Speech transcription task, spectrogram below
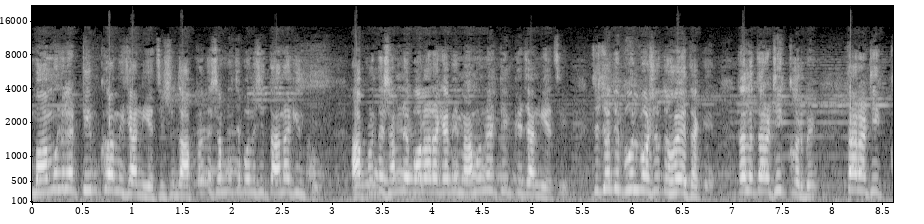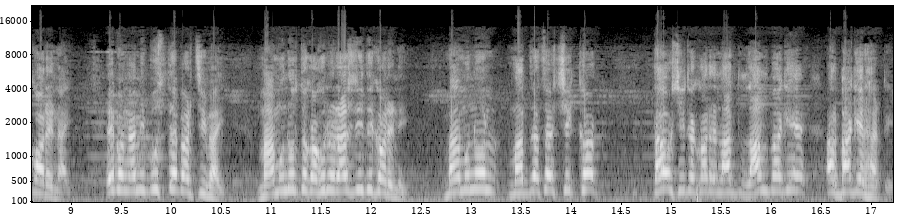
মামুনুলের টিমকেও আমি জানিয়েছি শুধু আপনাদের সামনে যে বলেছি তা না কিন্তু আপনাদের সামনে বলার আগে আমি মামুনের টিমকে জানিয়েছি যে যদি ভুলবশত হয়ে থাকে তাহলে তারা ঠিক করবে তারা ঠিক করে নাই। এবং আমি বুঝতে পারছি ভাই মামুনুল তো কখনো রাজনীতি করেনি। মামুনুল মাদ্রাসার শিক্ষক তাও সেটা করে লাল- লালবাগে আর বাগেরহাটে।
